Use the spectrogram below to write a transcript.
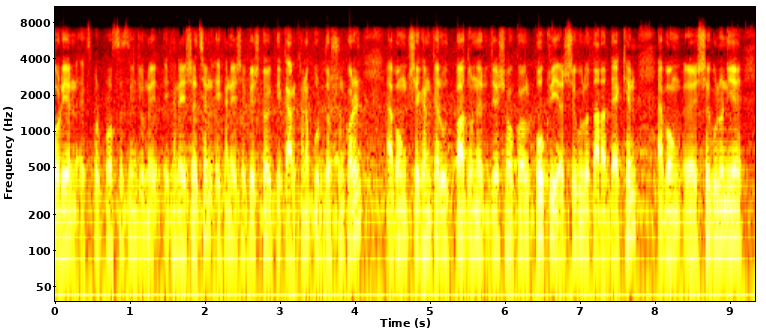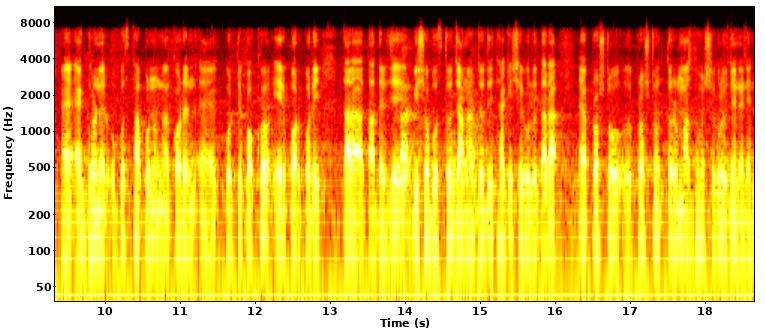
কোরিয়ান এক্সপোর্ট প্রসেসিং জন্য এখানে এসেছেন। এখানে এসে বেশ কয়েকটি কারখানা পরিদর্শন করেন এবং সেখানকার উৎপাদনের যে সকল প্রক্রিয়া, সেগুলো তারা দেখেন এবং সেগুলো নিয়ে এক ধরনের উপস্থাপনা করেন কর্তৃপক্ষ। এর পরপরই তারা তাদের যে বিষয়বস্তু জানার যদি থাকে, সেগুলো তারা প্রশ্ন প্রশ্ন উত্তরের মাধ্যমে সেগুলো জেনে নেন।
